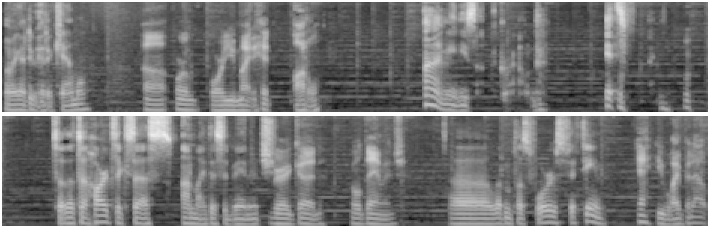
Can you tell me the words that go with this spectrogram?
What am I gonna do? Hit a camel? Uh, or or you might hit Ottle. I mean, he's on the ground. It's fine. so that's a hard success on my disadvantage. Very good. Roll damage. Uh, 11 plus 4 is 15. Yeah, you wipe it out.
